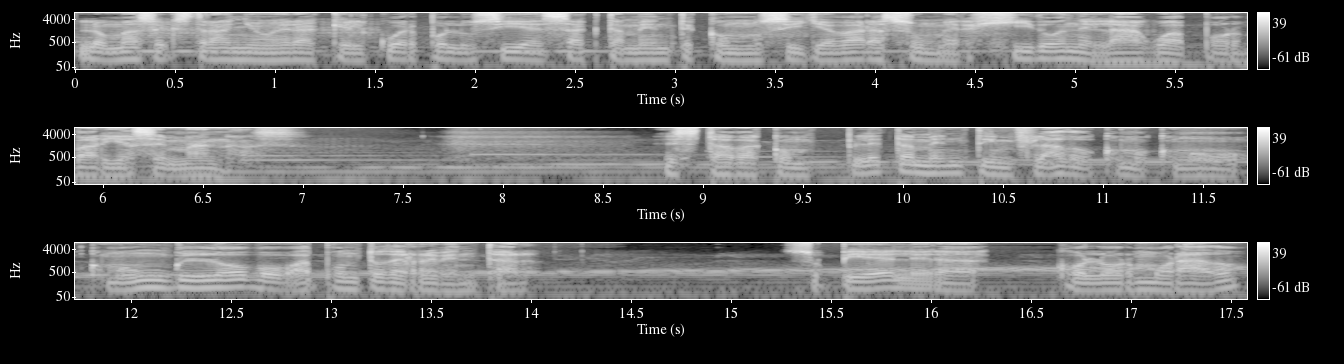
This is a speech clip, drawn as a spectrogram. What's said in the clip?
Lo más extraño era que el cuerpo lucía exactamente como si llevara sumergido en el agua por varias semanas. Estaba completamente inflado como, como, como un globo a punto de reventar. Su piel era color morado.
